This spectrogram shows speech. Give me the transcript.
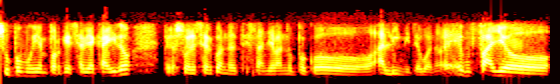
supo muy bien por qué se había caído, pero suele ser cuando te están llevando un poco al límite. Bueno, es un fallo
